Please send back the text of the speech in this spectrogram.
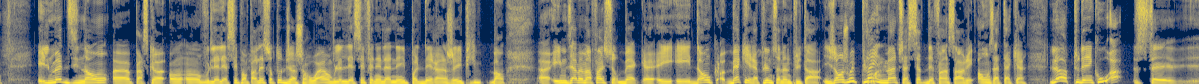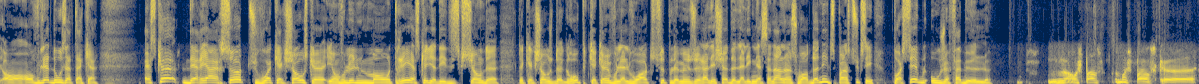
Il me dit non euh, parce qu'on on voulait laisser, puis on parlait surtout de Josh Roy, on voulait le laisser finir l'année, pas le déranger, puis bon. Euh, il me dit la même affaire sur Beck. Euh, et, donc, Beck irait plus une semaine plus tard. Ils ont joué plein de matchs à sept défenseurs et onze attaquants. Là, tout d'un coup, ah, on, on voulait 12 attaquants. Est-ce que derrière ça, tu vois quelque chose qu'ils ont voulu le montrer? Est-ce qu'il y a des discussions de, quelque chose de gros, puis quelqu'un voulait le voir tout de suite pour le mesurer à l'échelle de la Ligue nationale un soir donné? Tu penses-tu que c'est possible ou je fabule? Non, je pense. Moi, je pense que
